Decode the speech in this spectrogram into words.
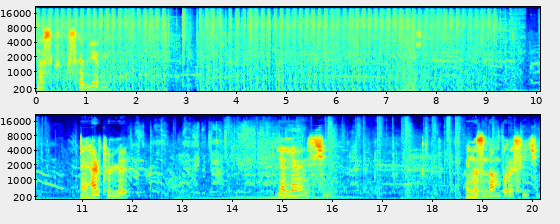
Şuna sık sıkabiliyor muyum? Yani her türlü ilerlememiz için en azından burası için.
